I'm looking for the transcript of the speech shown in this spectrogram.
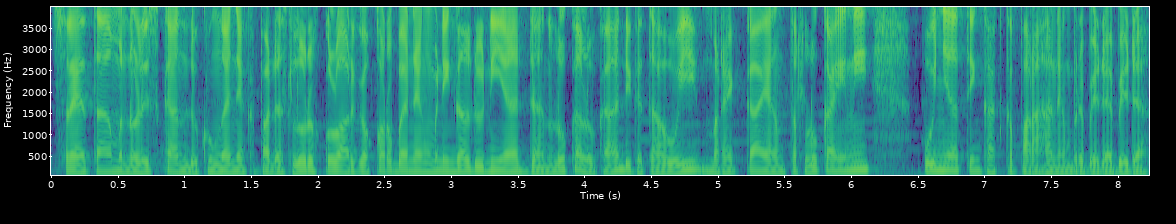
Sreta menuliskan dukungannya kepada seluruh keluarga korban yang meninggal dunia dan luka-luka diketahui mereka yang terluka ini punya tingkat keparahan yang berbeda-beda.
